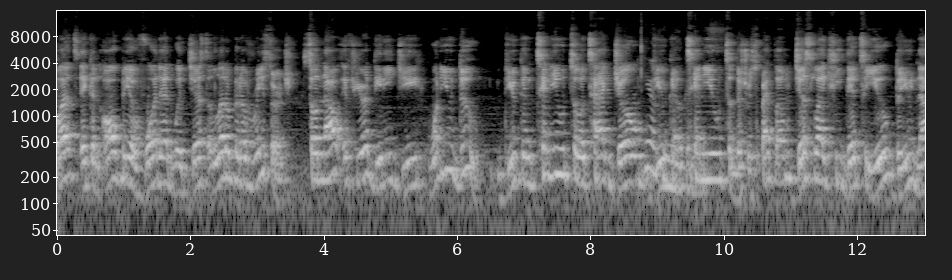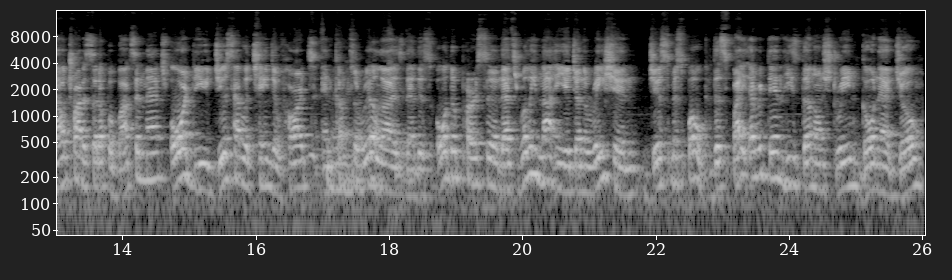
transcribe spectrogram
but it can all be avoided with just a little bit of research. So now, if you're DDG, what do you do? Do you continue to attack Joe? Do you continue to disrespect them just like he did to you? Do you now try to set up a boxing match? Or do you just have a change of heart and come to realize that this older person that's really not in your generation just misspoke? Despite everything he's done on stream going at Joe,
